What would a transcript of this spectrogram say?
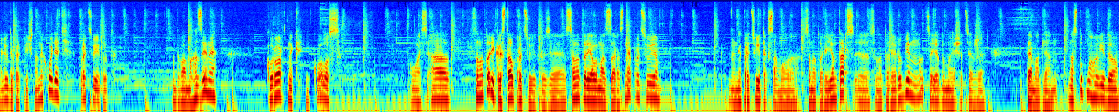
люди практично не ходять. Працює тут два магазини. Курортник і колос. Ось. А санаторій Кристал працює, друзі. Санаторій Алмаз зараз не працює. Не працює так само санаторій Янтар, е, санаторій Рубін. Ну, це я думаю, що це вже тема для наступного відео.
